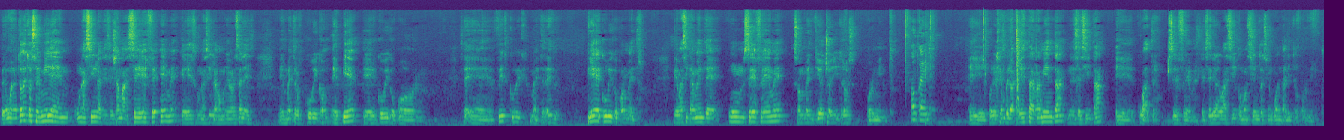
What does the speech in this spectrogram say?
pero bueno, todo esto se mide en una sigla que se llama CFM, que es una sigla como universal, es metros cúbicos, es pie eh, cúbico por eh, feet cubic meter, es pie cúbico por metro, que básicamente un CFM son 28 litros por minuto. Ok. Eh, por ejemplo, esta herramienta necesita eh, 4 CFM, que sería algo así como 150 litros por minuto.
